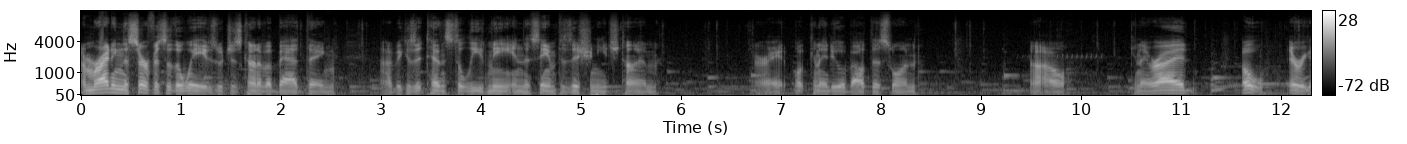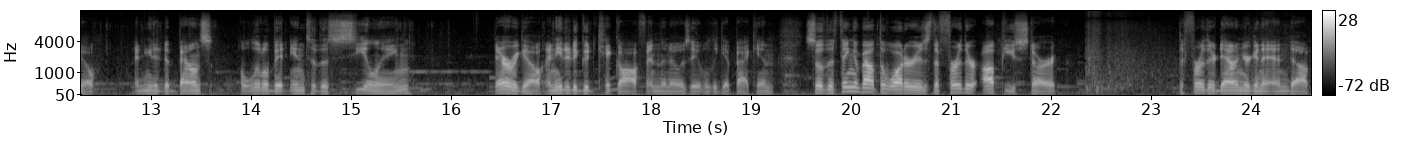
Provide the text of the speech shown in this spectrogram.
I'm riding the surface of the waves, which is kind of a bad thing, uh, because it tends to leave me in the same position each time. Alright, what can I do about this one? Uh-oh. Can I ride? Oh, there we go. I needed to bounce a little bit into the ceiling. There we go. I needed a good kickoff, and then I was able to get back in. So the thing about the water is the further up you start, the further down you're going to end up,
